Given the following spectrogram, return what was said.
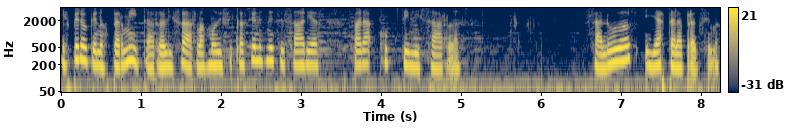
espero que nos permita realizar las modificaciones necesarias para optimizarlas. Saludos y hasta la próxima.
